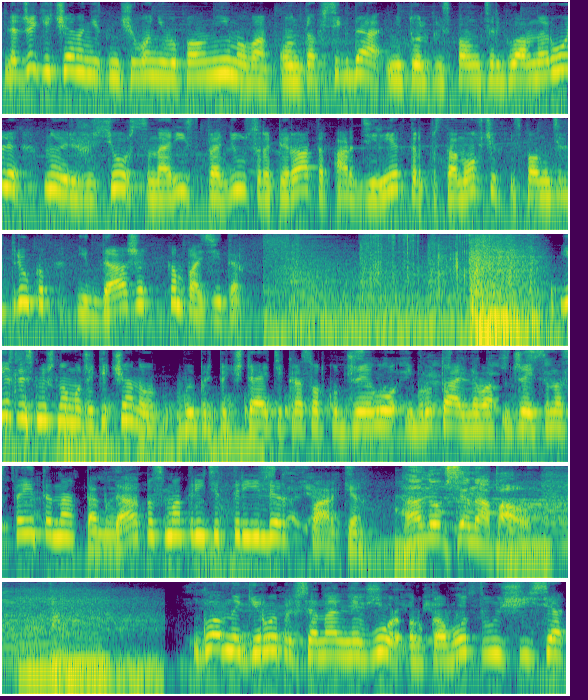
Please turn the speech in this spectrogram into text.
Для Джеки Чана нет ничего невыполнимого. Он, как всегда, не только исполнитель главной роли, но и режиссер, сценарист, продюсер, оператор, арт-директор, постановщик, исполнитель трюков и даже композитор. Если смешному Джеки Чану вы предпочитаете красотку Джей Ло и брутального Джейсона Стейтона, тогда посмотрите триллер «Паркер». А ну все на пол! Главный герой – профессиональный вор, руководствующийся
